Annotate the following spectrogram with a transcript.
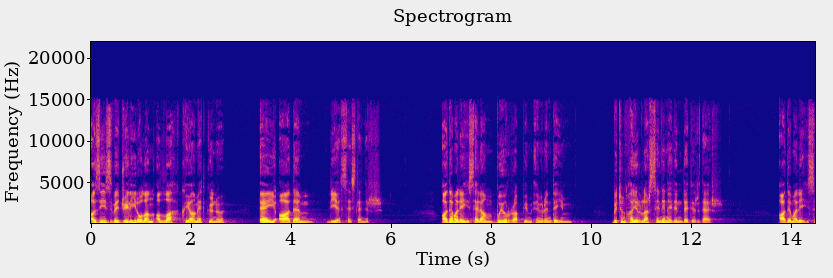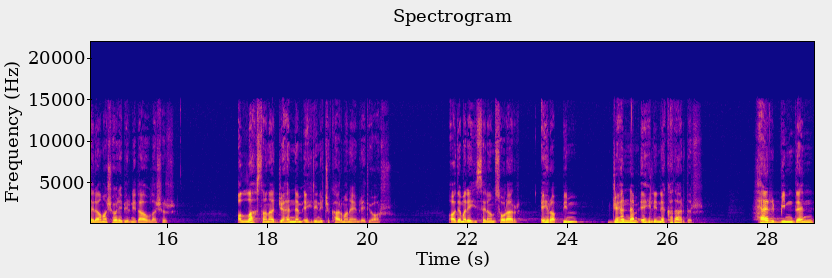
Aziz ve celil olan Allah kıyamet günü, Ey Adem diye seslenir. Adem aleyhisselam buyur Rabbim emrindeyim. Bütün hayırlar senin elindedir der. Adem aleyhisselama şöyle bir nida ulaşır. Allah sana cehennem ehlini çıkarmanı emrediyor. Adem aleyhisselam sorar, Ey Rabbim, cehennem ehli ne kadardır? Her binden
